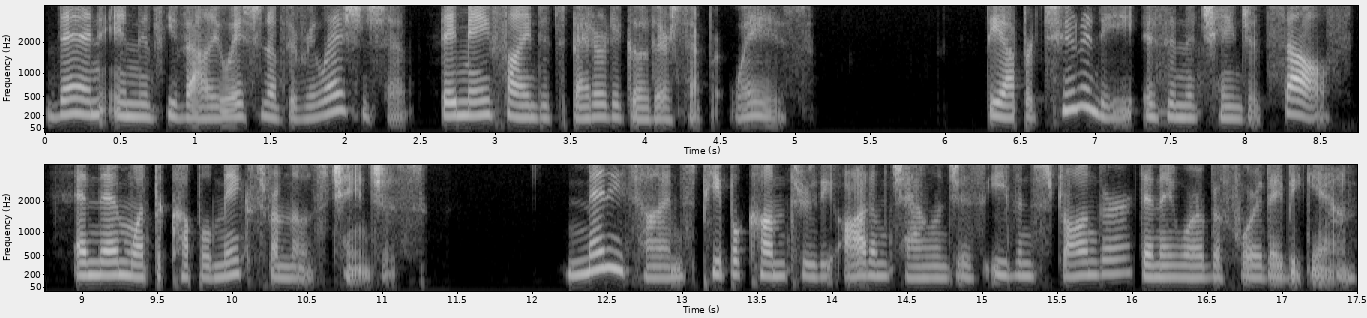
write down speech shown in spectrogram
Then, in the evaluation of the relationship, they may find it's better to go their separate ways. The opportunity is in the change itself and then what the couple makes from those changes. Many times, people come through the autumn challenges even stronger than they were before they began.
